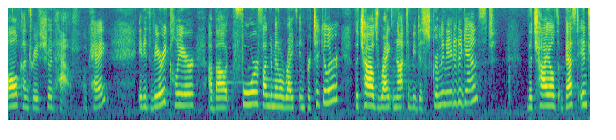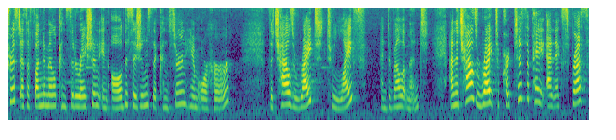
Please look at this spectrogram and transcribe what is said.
all countries should have, okay? It is very clear about four fundamental rights in particular the child's right not to be discriminated against, the child's best interest as a fundamental consideration in all decisions that concern him or her, the child's right to life and development, and the child's right to participate and express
